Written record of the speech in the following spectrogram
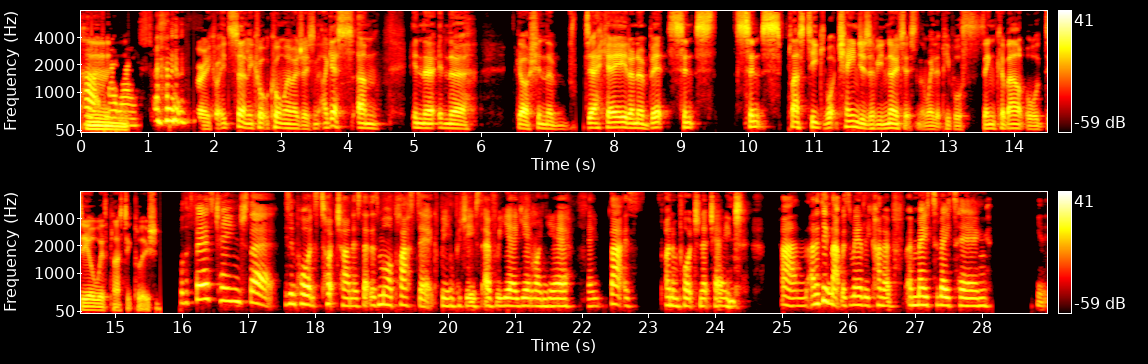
part mm. of my hmm. life very cool it certainly caught, caught my imagination i guess um in the in the gosh in the decade and a bit since since Plastiki what changes have you noticed in the way that people think about or deal with plastic pollution well, the first change that is important to touch on is that there's more plastic being produced every year, year on year. That is an unfortunate change. And, and I think that was really kind of a motivating you know,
